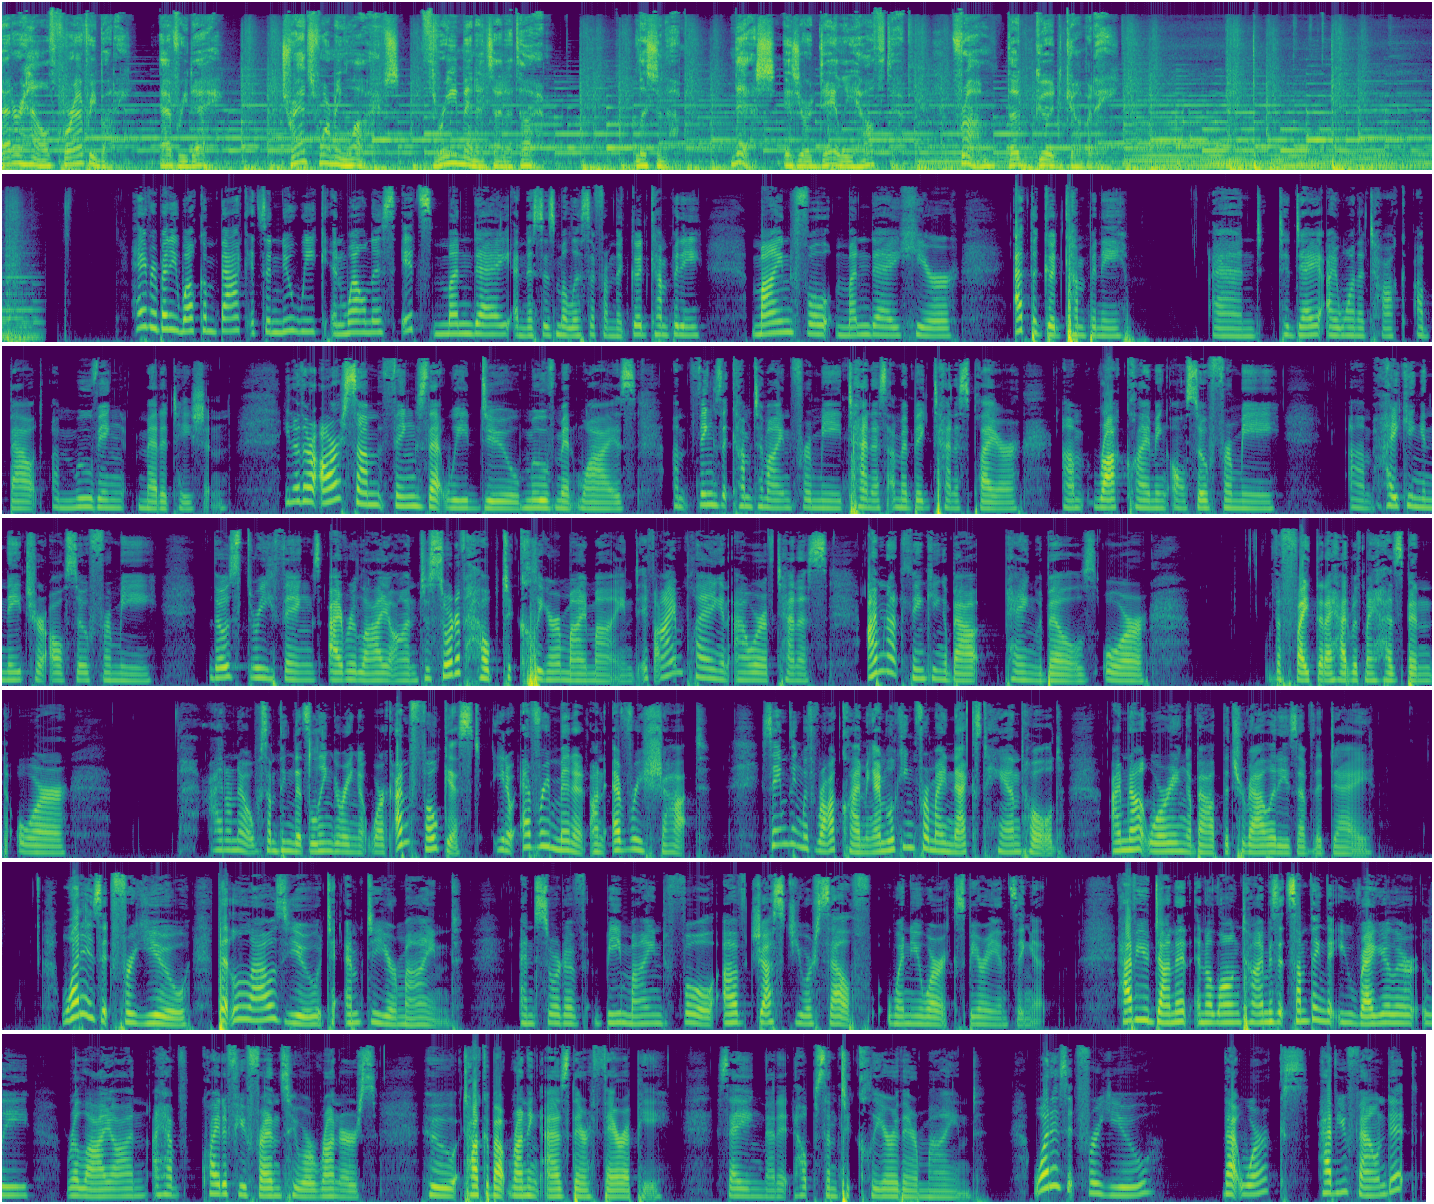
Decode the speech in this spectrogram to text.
better health for everybody, every day. Transforming lives, three minutes at a time. Listen up. This is your daily health tip from The Good Company. Hey, everybody, welcome back. It's a new week in wellness. It's Monday, and this is Melissa from The Good Company. Mindful Monday here at The Good Company. And today I want to talk about a moving meditation. You know, there are some things that we do movement wise, um, things that come to mind for me. Tennis, I'm a big tennis player. Um, rock climbing, also for me. Um, hiking in nature, also for me. Those three things I rely on to sort of help to clear my mind. If I'm playing an hour of tennis, I'm not thinking about paying the bills or the fight that I had with my husband or I don't know, something that's lingering at work. I'm focused, you know, every minute on every shot. Same thing with rock climbing. I'm looking for my next handhold. I'm not worrying about the trivialities of the day. What is it for you that allows you to empty your mind and sort of be mindful of just yourself when you are experiencing it? Have you done it in a long time? Is it something that you regularly rely on? I have quite a few friends who are runners who talk about running as their therapy, saying that it helps them to clear their mind. What is it for you that works? Have you found it?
